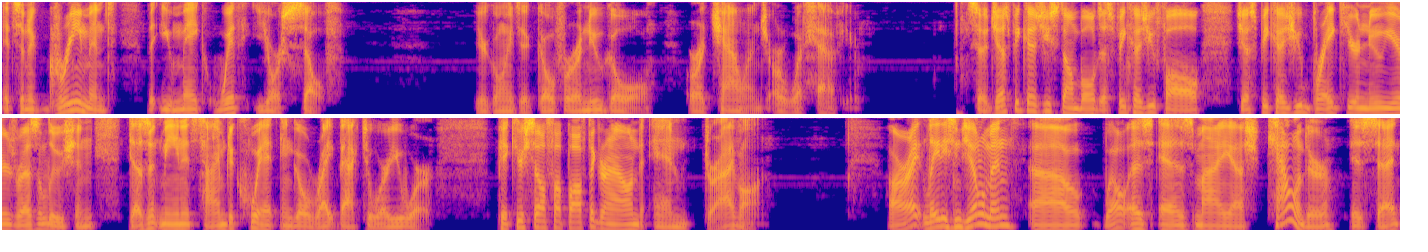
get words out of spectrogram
It's an agreement that you make with yourself. You're going to go for a new goal or a challenge or what have you. So just because you stumble, just because you fall, just because you break your New Year's resolution doesn't mean it's time to quit and go right back to where you were. Pick yourself up off the ground and drive on. All right, ladies and gentlemen. Uh, well, as as my uh, calendar is set,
